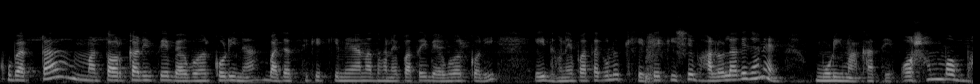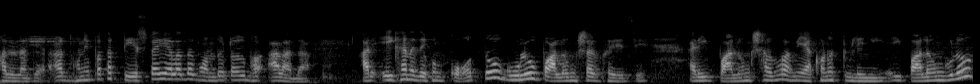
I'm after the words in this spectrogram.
খুব একটা মা- তরকারিতে ব্যবহার করি না। বাজার থেকে কিনে আনা ধনে পাতাই ব্যবহার করি। এই ধনে পাতাগুলো খেতে কিসে ভালো লাগে জানেন? মুড়ি মাখাতে। অসম্ভব ভালো লাগে। আর ধনে পাতার টেস্টটাই আলাদা, গন্ধটাও আলাদা। আর এইখানে দেখুন কতগুলো পালং শাক হয়েছে। আর এই পালং শাকও আমি এখনও তুলিনি। এই পালংগুলো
